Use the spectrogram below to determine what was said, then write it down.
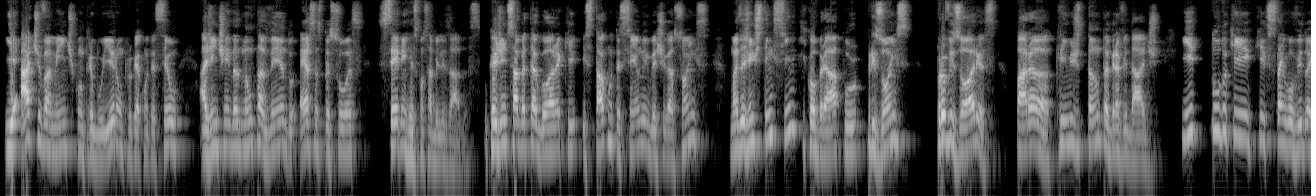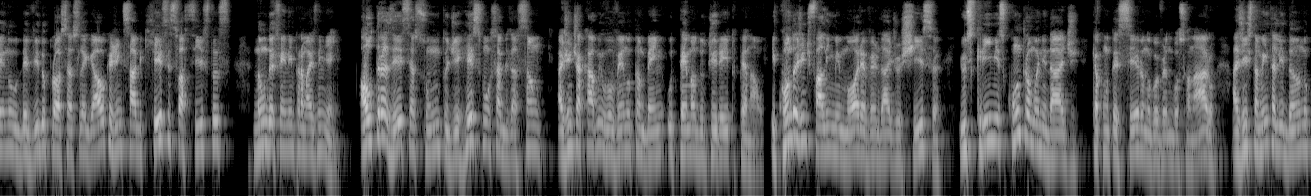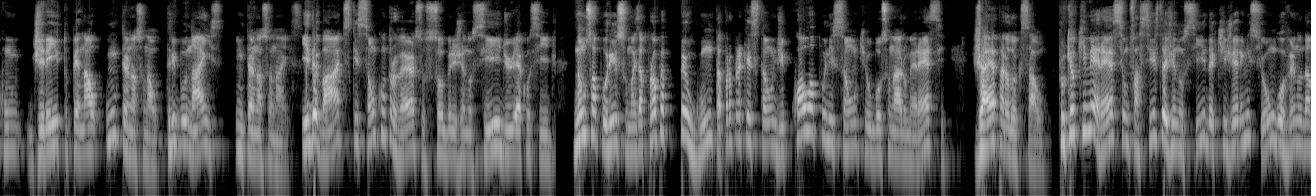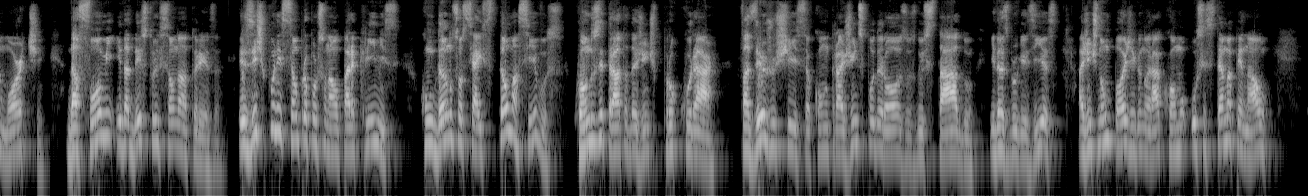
e ativamente contribuíram para o que aconteceu, a gente ainda não está vendo essas pessoas serem responsabilizadas. O que a gente sabe até agora é que está acontecendo investigações, mas a gente tem sim que cobrar por prisões provisórias para crimes de tanta gravidade. E tudo que, que está envolvido aí no devido processo legal, que a gente sabe que esses fascistas não defendem para mais ninguém. Ao trazer esse assunto de responsabilização, a gente acaba envolvendo também o tema do direito penal. E quando a gente fala em memória, verdade e justiça, e os crimes contra a humanidade que aconteceram no governo Bolsonaro, a gente também está lidando com direito penal internacional, tribunais internacionais e debates que são controversos sobre genocídio e ecocídio. Não só por isso, mas a própria pergunta, a própria questão de qual a punição que o Bolsonaro merece já é paradoxal. Porque o que merece um fascista genocida que gerenciou um governo da morte, da fome e da destruição da natureza? Existe punição proporcional para crimes com danos sociais tão massivos? Quando se trata da gente procurar fazer justiça contra agentes poderosos do Estado e das burguesias, a gente não pode ignorar como o sistema penal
